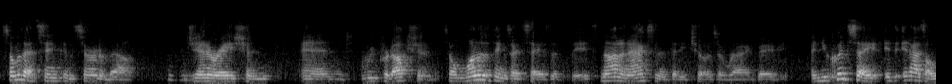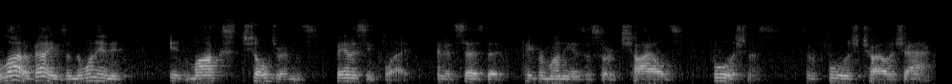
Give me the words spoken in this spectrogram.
some of that same concern about generation and reproduction. So one of the things I'd say is that it's not an accident that he chose a rag baby. And you could say it, it has a lot of values. On the one hand, it, it mocks children's fantasy play. And it says that paper money is a sort of child's foolishness, sort of foolish, childish act.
